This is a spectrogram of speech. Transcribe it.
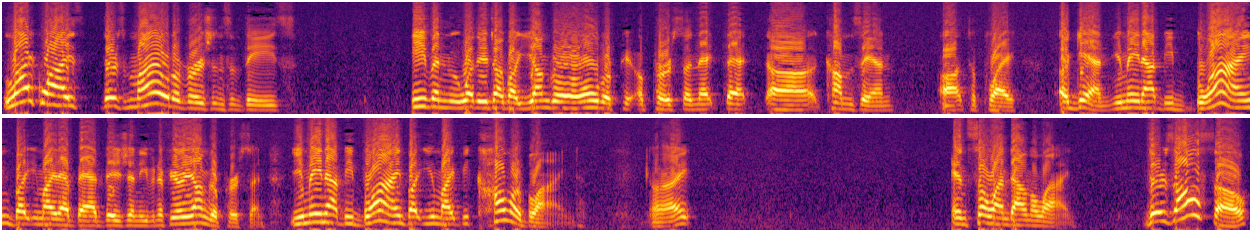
Likewise, there's milder versions of these, even whether you're talking about younger or older pe- person that, that uh, comes in uh, to play. Again, you may not be blind, but you might have bad vision even if you're a younger person. You may not be blind, but you might be colorblind. All right? And so on down the line. There's also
